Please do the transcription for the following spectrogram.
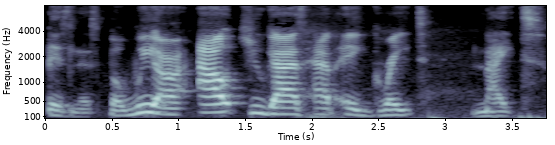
business. But we are out. You guys have a great night.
